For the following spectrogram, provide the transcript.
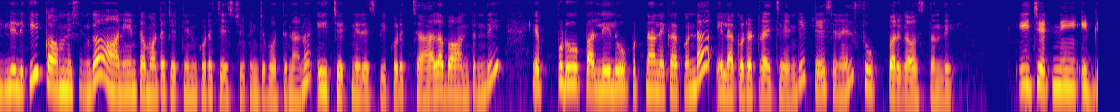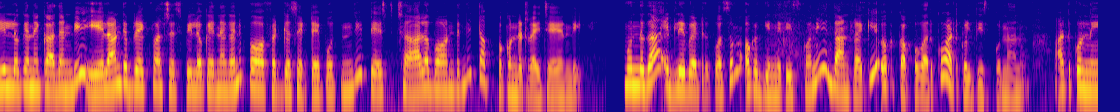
ఇడ్లీలకి కాంబినేషన్గా ఆనియన్ టమాటా చట్నీని కూడా చేసి చూపించబోతున్నాను. ఈ చట్నీ రెసిపీ కూడా చాలా బాగుంటుంది. ఎప్పుడు పల్లీలు పుట్నాలే కాకుండా ఇలా కూడా ట్రై చేయండి టేస్ట్ అనేది సూపర్గా వస్తుంది. ఈ చట్నీ ఇడ్లీలోకైనా కాదండి ఎలాంటి బ్రేక్ఫాస్ట్ రెసిపీలోకైనా కానీ పర్ఫెక్ట్గా సెట్ అయిపోతుంది. టేస్ట్ చాలా బాగుంటుంది. తప్పకుండా ట్రై చేయండి. ముందుగా ఇడ్లీ బ్యాటర్ కోసం ఒక గిన్నె తీసుకొని దాంట్లోకి ఒక కప్పు వరకు అటుకులు తీసుకున్నాను. అటుకుల్ని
